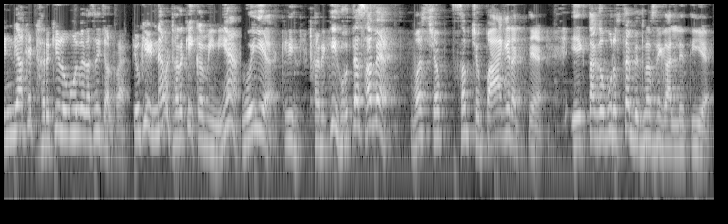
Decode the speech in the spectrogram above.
इंडिया के ठरकी लोगों की वजह से चल रहा है। क्योंकि इंडिया में ठरकी कमी नहीं है। वही है कि ठरकी होते सब है। बस सब सब छुपा के रखते हैं। एकता कपूर उससे बिज़नेस निकाल लेती है।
